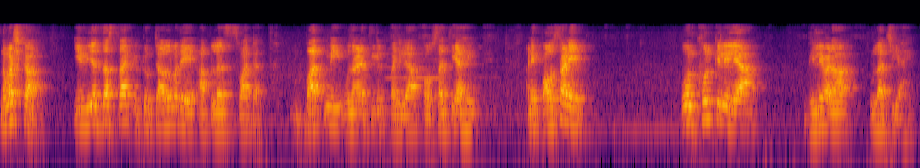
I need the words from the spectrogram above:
नमस्कार. यू एस दस्ताक यूट्यूब चॅनलमध्ये आपलं स्वागत. बातमी उन्हाळ्यातील पहिल्या पावसाची आहे. आणि पावसाने पोलखोल केलेल्या भिलेवाडा पुलाची आहे.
